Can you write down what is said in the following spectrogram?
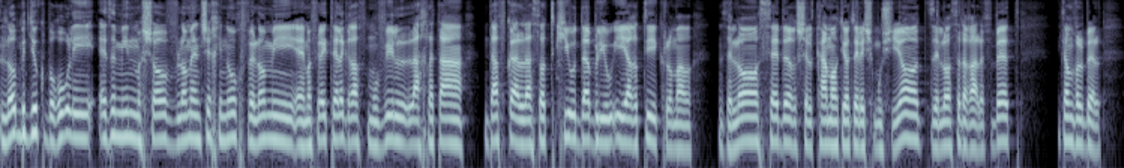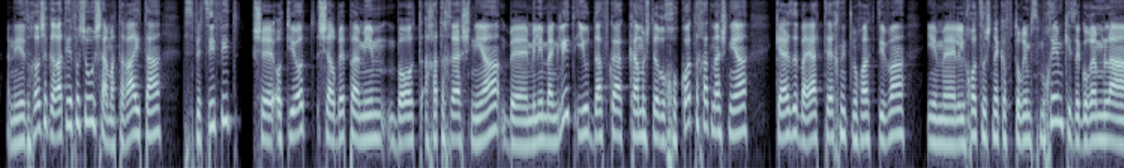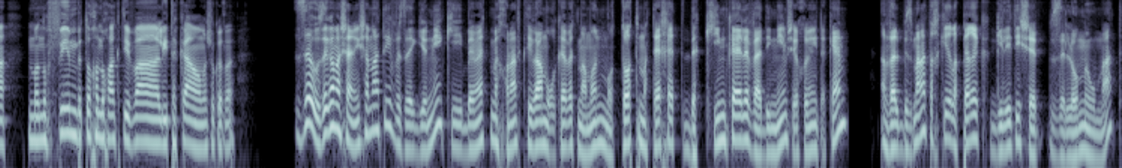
לא בדיוק ברור לי איזה מין משוב, לא מאנשי חינוך ולא ממפעילי טלגרף, מוביל להחלטה דווקא לעשות QWERT, כלומר, זה לא סדר של כמה אותיות האלה שימושיות, זה לא סדר א'-ב', קצת מבלבל. אני זוכר שקראתי איפשהו שהמטרה הייתה ספציפית שאותיות שהרבה פעמים באות אחת אחרי השנייה במילים באנגלית, יהיו דווקא כמה שיותר רחוקות אחת מהשנייה, כי היה איזה בעיה טכנית במכונת כתיבה עם uh, ללחוץ על שני כפתורים סמוכים, כי זה גורם למנופים בתוך המכונת כתיבה להיתקע או משהו כזה. זהו, זה גם מה שאני שמעתי, וזה הגיוני, כי באמת מכונת כתיבה מורכבת מהמון מוטות מתכת דקים כאלה ועדינים שיכולים להתעקם, אבל בזמן התחקיר לפרק גיליתי שזה לא מאומת.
